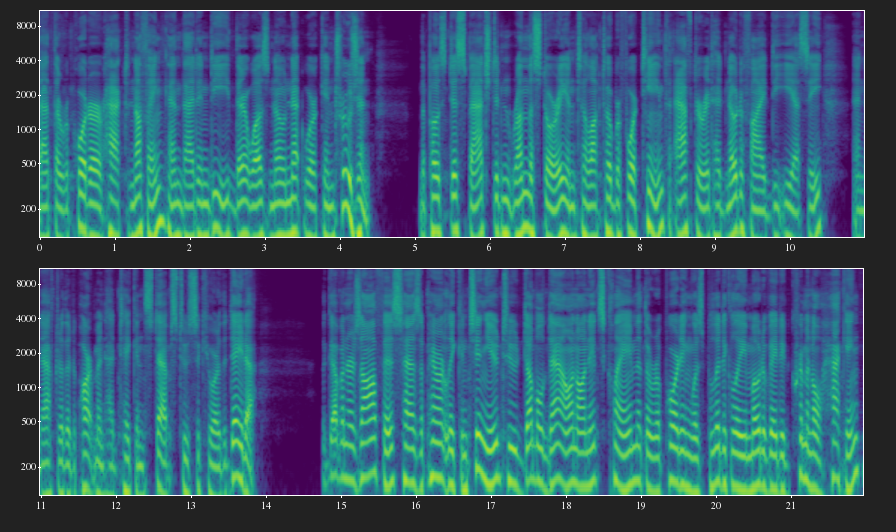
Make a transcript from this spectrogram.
that the reporter hacked nothing, and that indeed there was no network intrusion. The Post Dispatch didn't run the story until October 14th after it had notified DESE and after the department had taken steps to secure the data. The governor's office has apparently continued to double down on its claim that the reporting was politically motivated criminal hacking.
